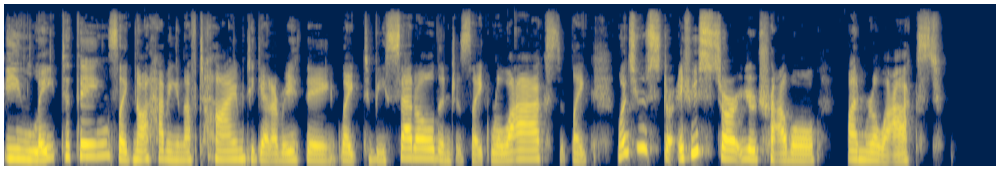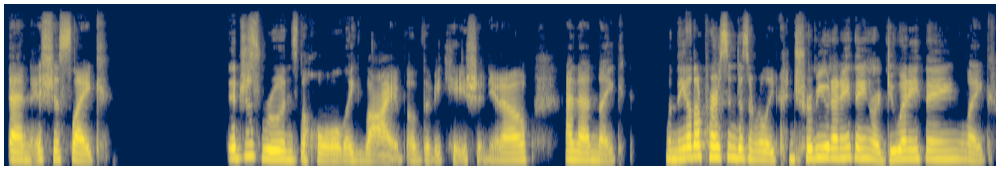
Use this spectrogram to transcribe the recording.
being late to things, like not having enough time to get everything like to be settled and just like relaxed. Like once you start if you start your travel unrelaxed, then it's just like it just ruins the whole like vibe of the vacation, you know? And then like when the other person doesn't really contribute anything or do anything, like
